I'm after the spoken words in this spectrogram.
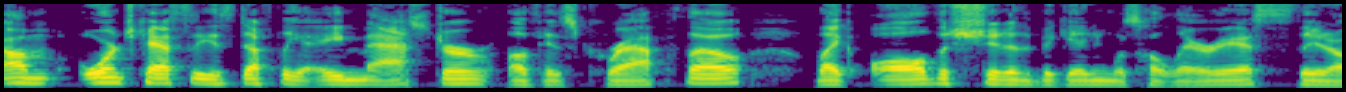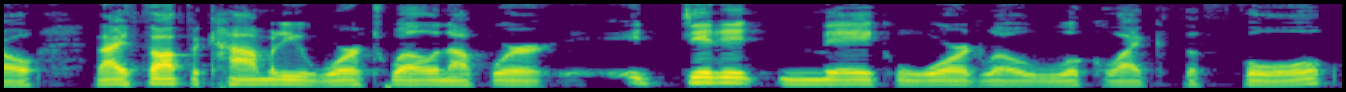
Um, Orange Cassidy is definitely a master of his craft though. Like all the shit in the beginning was hilarious, you know, and I thought the comedy worked well enough where it didn't make Wardlow look like the fool.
